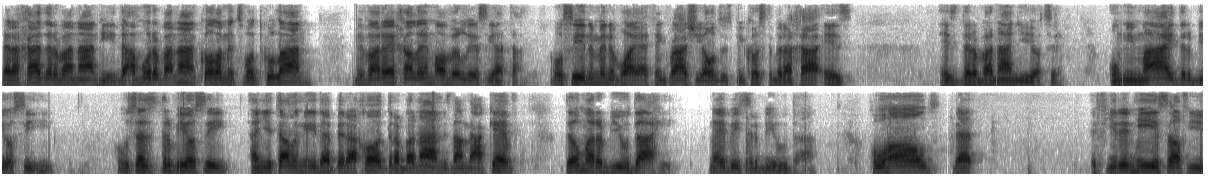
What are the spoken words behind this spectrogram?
"Beracha derabanan he the amur rabanan kol mitzvot kulan mevarech aleim over li'asiyatan." We'll see in a minute why I think Rashi holds it's because the beracha is is derabanan yiyotze. Umimai derbiosi. Who says it's derbiosi? And you're telling me that berachot derabanan is not me'akev. Dilma Rabbi Yehudahi. Maybe it's Rabbi Yehuda, who holds that if you didn't hear yourself, you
